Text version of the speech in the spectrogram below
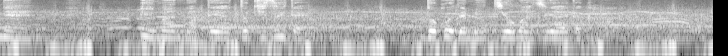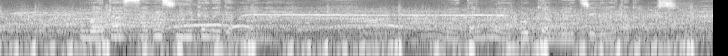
ねえ今になってやっと気づいたよ。どこで道を間違えたか。また探しに行かなきゃならない。またもや僕は間違えたかもしれない。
